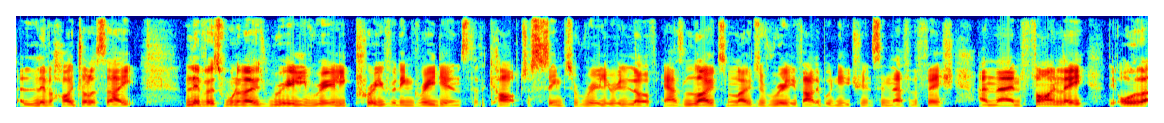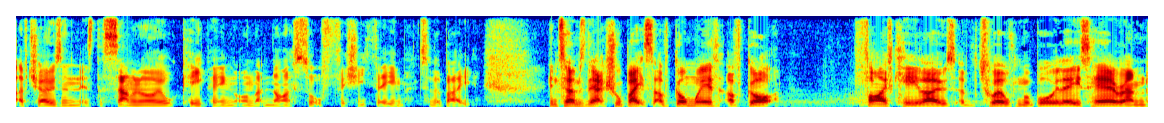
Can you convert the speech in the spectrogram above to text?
a liver hydrolysate. Liver's one of those really, really proven ingredients that the carp just seem to really, really love. It has loads and loads of really valuable nutrients in there for the fish. And then finally, the oil that I've chosen is the salmon oil, keeping on that nice sort of fishy theme to the bait. In terms of the actual baits that I've gone with, I've got five kilos of the 12 mil here and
